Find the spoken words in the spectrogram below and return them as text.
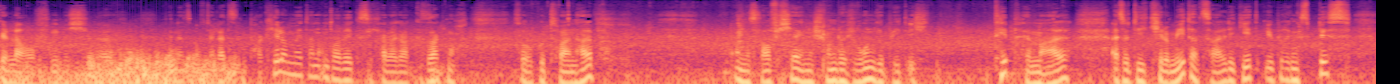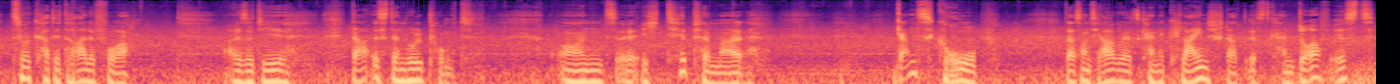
gelaufen. Ich äh, bin jetzt auf den letzten paar Kilometern unterwegs. Ich habe ja gerade gesagt, noch so gut zweieinhalb. Und jetzt laufe ich eigentlich schon durch Wohngebiet. Ich tippe mal, also die Kilometerzahl, die geht übrigens bis zur Kathedrale vor. Also die, da ist der Nullpunkt. Und äh, ich tippe mal ganz grob, da Santiago jetzt keine Kleinstadt ist, kein Dorf ist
